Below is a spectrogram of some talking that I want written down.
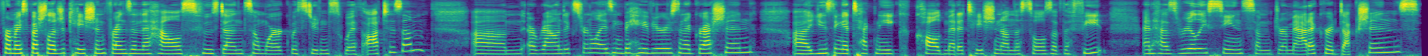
for my special education friends in the house who's done some work with students with autism um, around externalizing behaviors and aggression uh, using a technique called meditation on the soles of the feet and has really seen some dramatic reductions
